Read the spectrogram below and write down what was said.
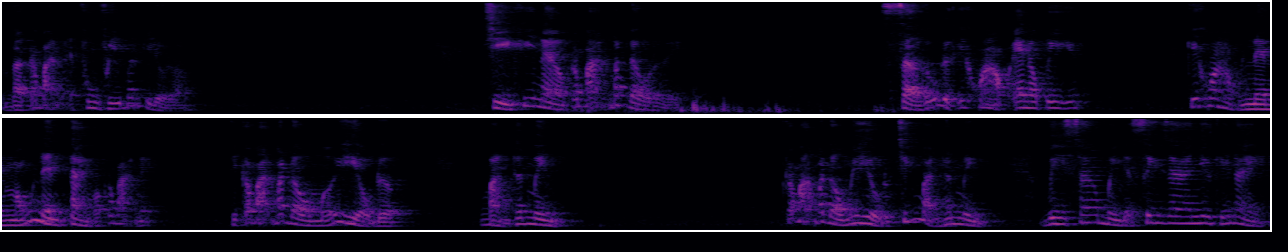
và các bạn lại phung phí mất cái điều đó. Chỉ khi nào các bạn bắt đầu là gì? Sở hữu được cái khoa học NLP ấy, cái khoa học nền móng nền tảng của các bạn ấy thì các bạn bắt đầu mới hiểu được bản thân mình. Các bạn bắt đầu mới hiểu được chính bản thân mình. Vì sao mình đã sinh ra như thế này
